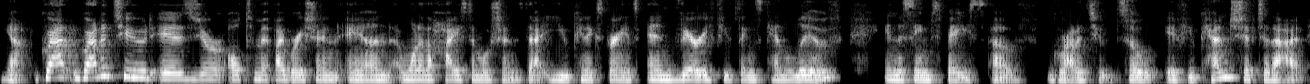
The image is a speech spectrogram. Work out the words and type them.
yeah, grat- gratitude is your ultimate vibration and one of the highest emotions that you can experience. And very few things can live in the same space of gratitude. So if you can shift to that,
